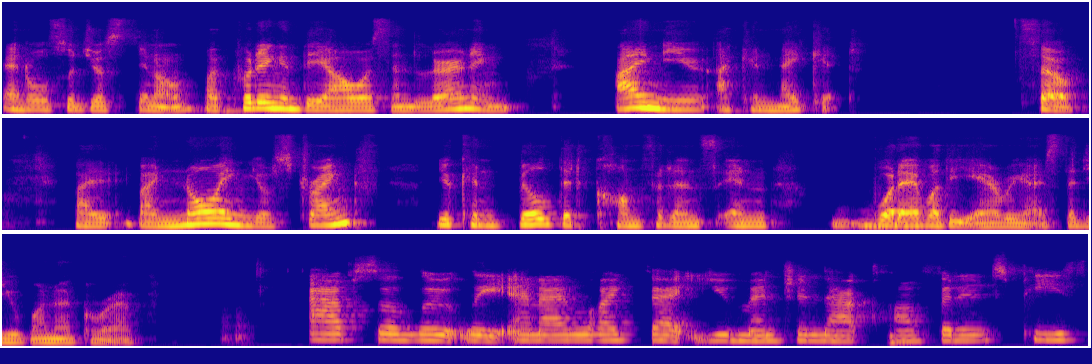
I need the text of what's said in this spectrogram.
and also just, you know, by putting in the hours and learning, I knew I can make it. So by by knowing your strength, you can build that confidence in whatever the area is that you want to grow. Absolutely. And I like that you mentioned that confidence piece.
